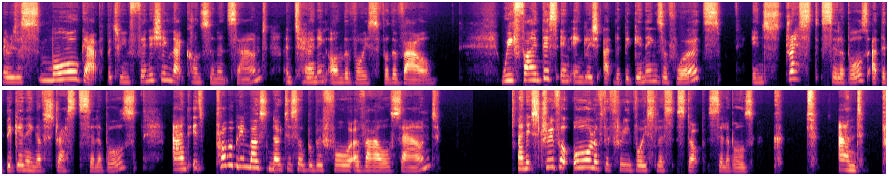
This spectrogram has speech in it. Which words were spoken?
there is a small gap between finishing that consonant sound and turning on the voice for the vowel. We find this in English at the beginnings of words in stressed syllables at the beginning of stressed syllables, and it's probably most noticeable before a vowel sound. And it's true for all of the three voiceless stop syllables k, t, and p.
